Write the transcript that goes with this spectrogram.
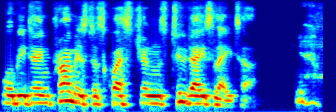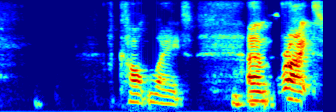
will be doing Prime Minister's questions two days later. Can't wait. Um, right,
